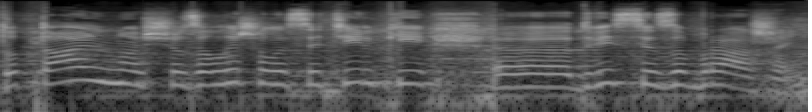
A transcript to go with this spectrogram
Тотально, що залишилося тільки е, 200 зображень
